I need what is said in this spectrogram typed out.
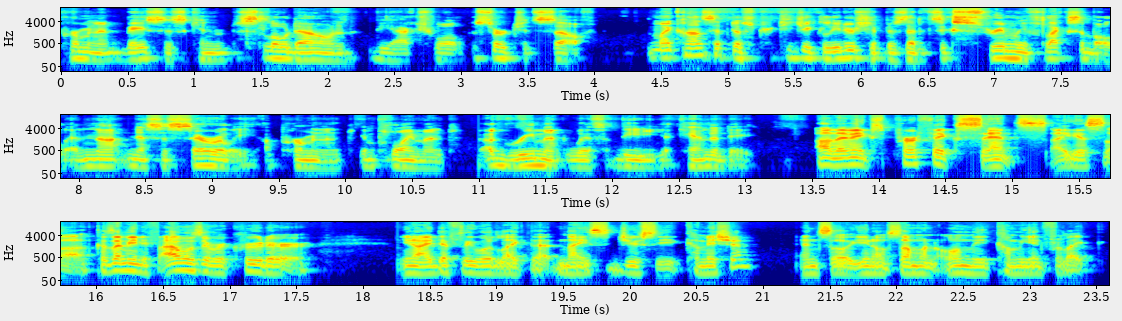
permanent basis can slow down the actual search itself. My concept of strategic leadership is that it's extremely flexible and not necessarily a permanent employment agreement with the candidate. Oh, that makes perfect sense. I guess because uh, I mean, if I was a recruiter, you know, I definitely would like that nice juicy commission. And so, you know, someone only coming in for like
